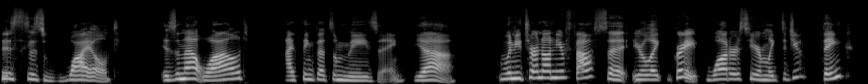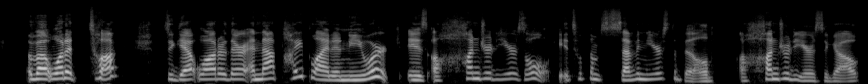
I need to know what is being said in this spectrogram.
This is wild. Isn't that wild? I think that's amazing. Yeah. When you turn on your faucet, you're like, great, water's here. I'm like, did you think about what it took to get water there? And that pipeline in New York is a hundred years old. It took them seven years to build a hundred years ago,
